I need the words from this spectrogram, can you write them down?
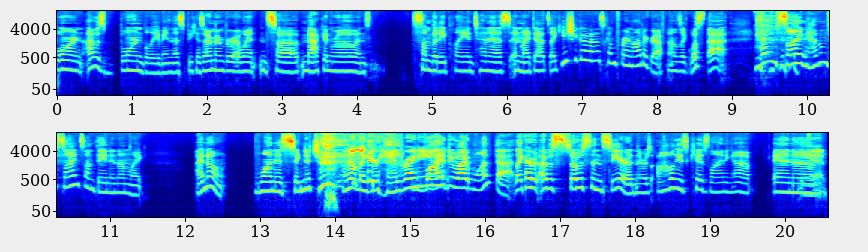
born i was born believing this because i remember i went and saw mcenroe and somebody playing tennis and my dad's like you should go ask him for an autograph and i was like what's that have him sign have him sign something and i'm like i don't want his signature And I'm like, your handwriting? why do I want that? Like I, I was so sincere, and there was all these kids lining up, and um, Yeah.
